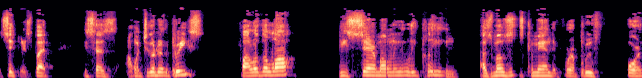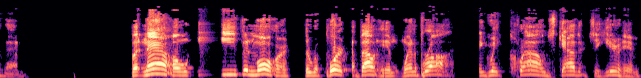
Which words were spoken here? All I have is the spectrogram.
sickness. But he says, I want you to go to the priest, follow the law, be ceremonially clean, as Moses commanded for a proof for them. But now, even more, the report about him went abroad, and great crowds gathered to hear him,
